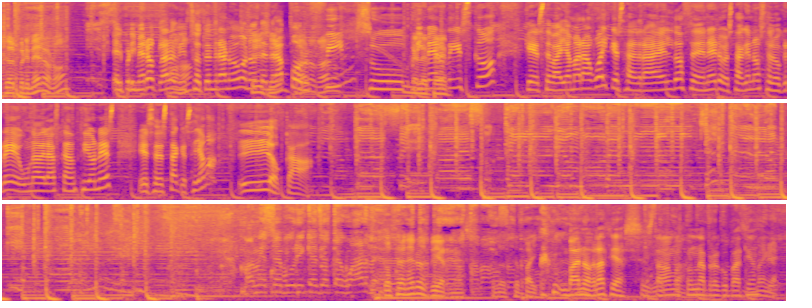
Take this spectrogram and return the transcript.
Pues el primero, ¿no? El primero, claro, Ajá. dicho tendrá nuevo, no Sí, sí, tendrá por claro, claro. fin su Un primer LP. disco que se va a llamar Agua y que saldrá el 12 de enero. Está que no se lo cree. Una de las canciones es esta que se llama Loca. Placita, eso que el mal de amor en una noche te lo quita. Mami, ese booty que Dios te guarde. 12 de enero es viernes, que lo sepáis. Bueno, gracias. Estábamos con una preocupación. Venga.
